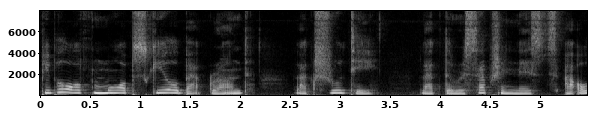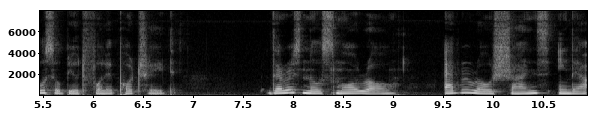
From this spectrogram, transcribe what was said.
People of more obscure background, like Shruti, like the receptionists, are also beautifully portrayed. There is no small role. Every role shines in their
